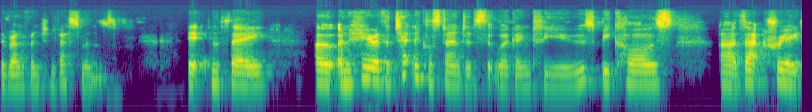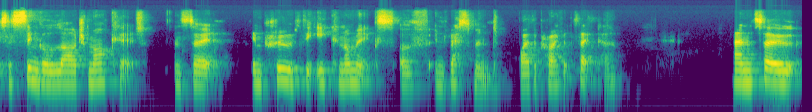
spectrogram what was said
the relevant investments. It can say, oh, and here are the technical standards that we're going to use because uh, that creates a single large market. And so it improves the economics of investment by the private sector. And so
